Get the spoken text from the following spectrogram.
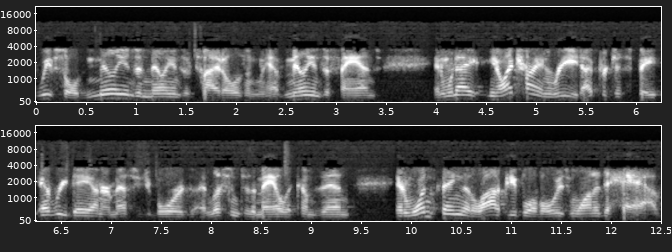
we've sold millions and millions of titles, and we have millions of fans. And when I, you know, I try and read, I participate every day on our message boards. I listen to the mail that comes in. And one thing that a lot of people have always wanted to have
